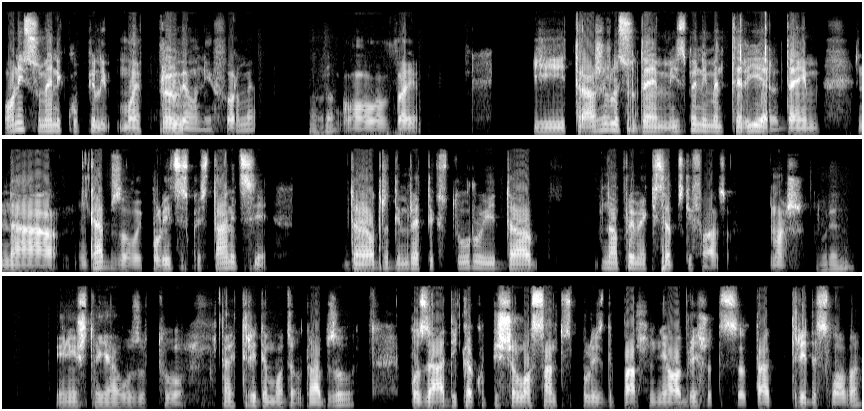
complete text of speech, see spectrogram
Oni su meni kupili moje prve uniforme, Dobro. ovaj, i tražili su da im izmenim interijer, da im na Gabzovoj policijskoj stanici da odradim reteksturu i da napravim neki srpski fazon. Znaš, U redu. i ništa, ja uzu tu taj 3D model Gabzov, pozadi kako piše Los Santos Police Department, ja obrišu sa ta 3D slova,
